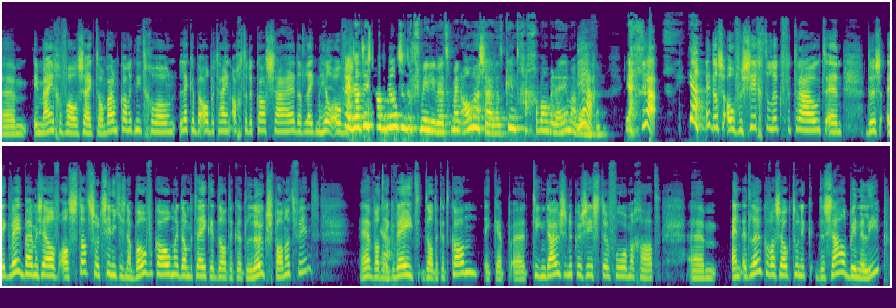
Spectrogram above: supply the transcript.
Um, in mijn geval zei ik dan, waarom kan ik niet gewoon lekker bij Albert Heijn achter de kassa? Hè? Dat leek me heel over. Nee, dat is wat bij ons in de familie werd. Mijn oma zei dat kind gaat gewoon bij de HEMA werken. Ja. ja. Ja, en dat is overzichtelijk, vertrouwd. En dus ik weet bij mezelf, als dat soort zinnetjes naar boven komen, dan betekent dat ik het leuk spannend vind. Wat ja. ik weet dat ik het kan. Ik heb uh, tienduizenden cursisten voor me gehad. Um, en het leuke was ook toen ik de zaal binnenliep.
